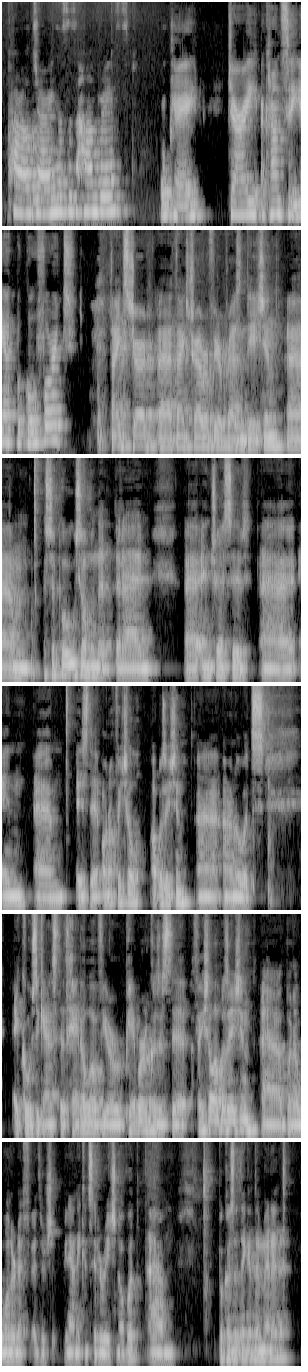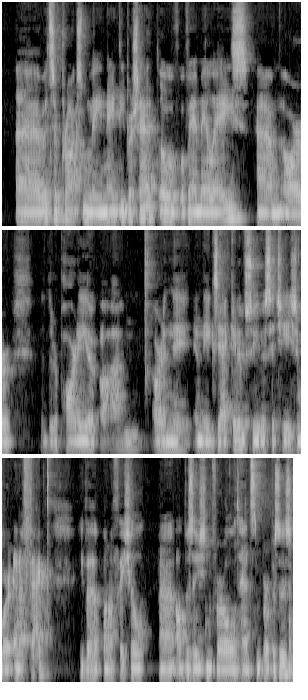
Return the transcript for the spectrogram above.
Carol, Jerry has his hand raised. Okay. Jerry, I can't see you, but go for it. Thanks, Chair. Uh, thanks, Trevor, for your presentation. Um, I suppose something that, that I'm uh, interested uh, in um, is the unofficial opposition. Uh, I know it's it goes against the title of your paper because it's the official opposition. Uh, but I wondered if, if, there's been any consideration of it, um, because I think at the minute uh, it's approximately ninety percent of, of MLAs um, or their party are, um, are in the in the executive. So you have a situation where, in effect, you have an unofficial uh, opposition for all intents and purposes.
